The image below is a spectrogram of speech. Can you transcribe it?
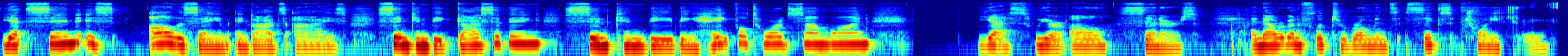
Yet sin is all the same in God's eyes. Sin can be gossiping, sin can be being hateful towards someone, Yes, we are all sinners. And now we're going to flip to Romans 6 23.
